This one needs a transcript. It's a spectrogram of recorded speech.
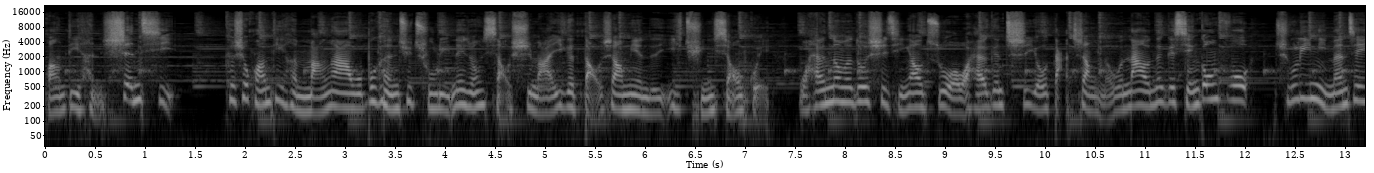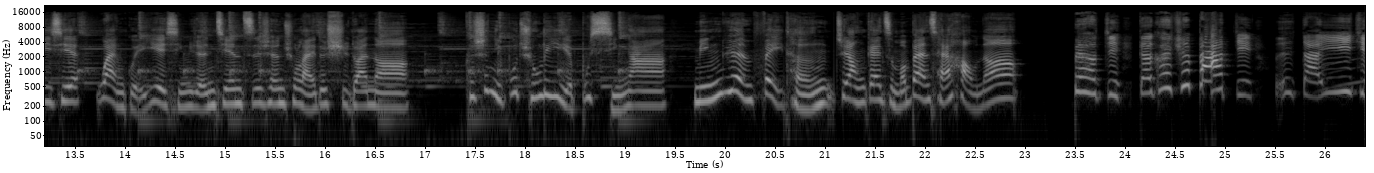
皇帝很生气。可是皇帝很忙啊，我不可能去处理那种小事嘛。一个岛上面的一群小鬼，我还有那么多事情要做，我还要跟蚩尤打仗呢，我哪有那个闲工夫处理你们这一些万鬼夜行人间滋生出来的事端呢？可是你不处理也不行啊，民怨沸腾，这样该怎么办才好呢？报警！赶快去报警！打一一九，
